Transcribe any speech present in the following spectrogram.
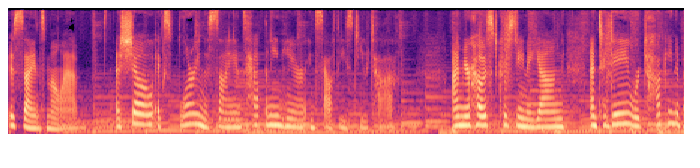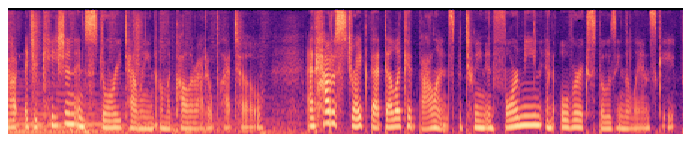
is Science Moab, a show exploring the science happening here in Southeast Utah. I'm your host, Christina Young, and today we're talking about education and storytelling on the Colorado Plateau and how to strike that delicate balance between informing and overexposing the landscape.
